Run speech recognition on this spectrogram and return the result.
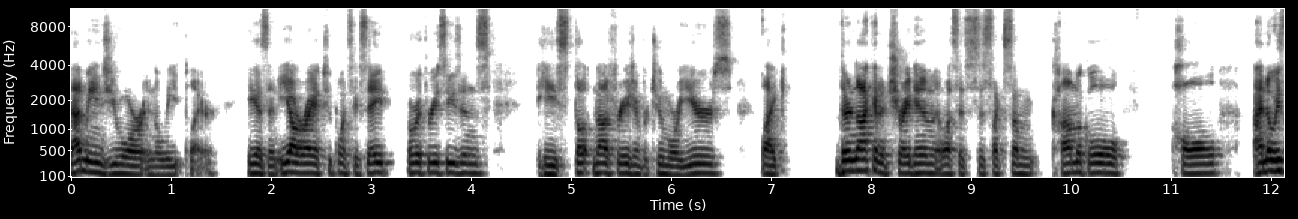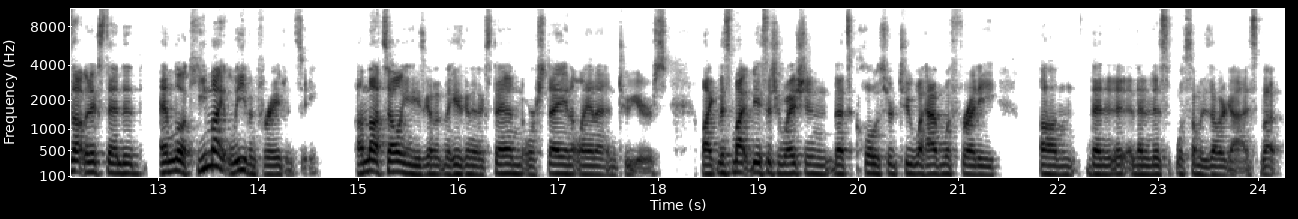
That means you are an elite player. He has an ERA of 2.68 over three seasons. He's still not a free agent for two more years. Like they're not going to trade him unless it's just like some comical haul. I know he's not been extended, and look, he might leave in free agency. I'm not telling you he's gonna he's gonna extend or stay in Atlanta in two years. Like this might be a situation that's closer to what happened with Freddie um, than it, than it is with some of these other guys. But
